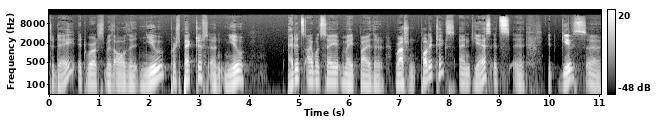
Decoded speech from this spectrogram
today. It works with all the new perspectives and new edits, I would say, made by the Russian politics. And yes, it's uh, it gives uh,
